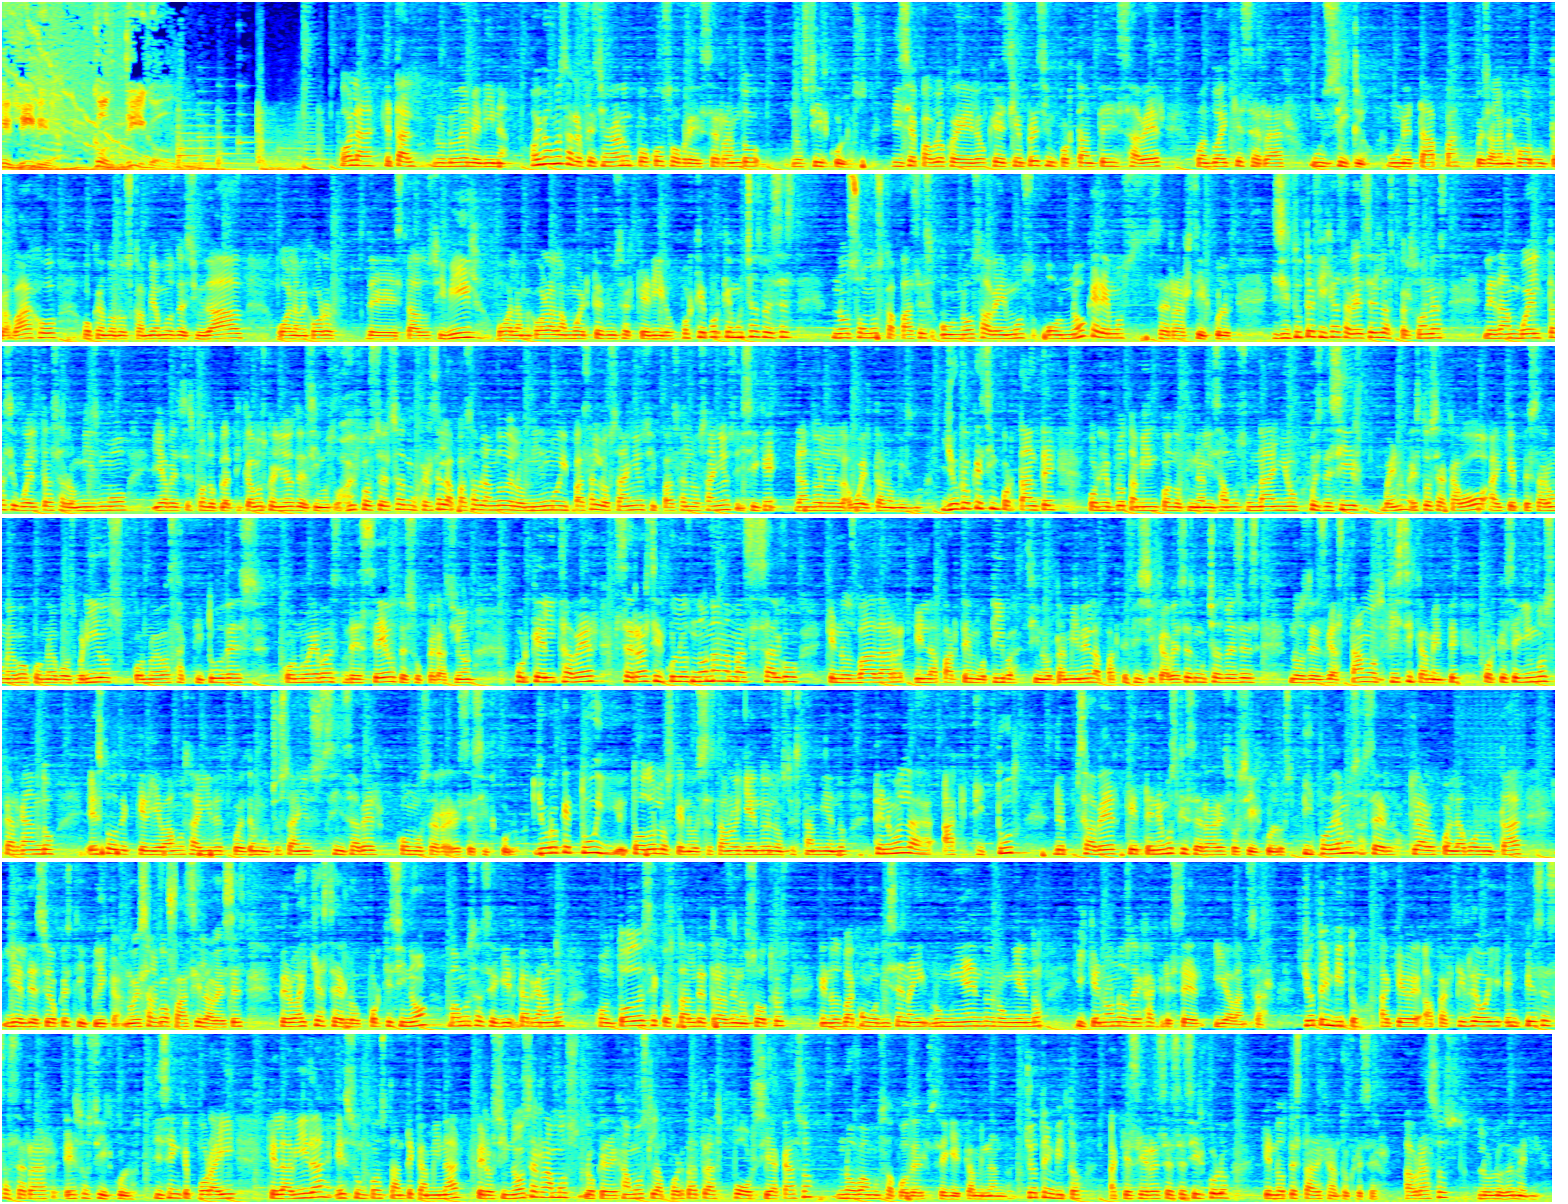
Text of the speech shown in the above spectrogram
En línea, contigo. Hola, ¿qué tal? Lulú de Medina. Hoy vamos a reflexionar un poco sobre cerrando los círculos. Dice Pablo Coelho que siempre es importante saber cuando hay que cerrar un ciclo, una etapa, pues a lo mejor un trabajo, o cuando nos cambiamos de ciudad, o a lo mejor de estado civil, o a lo mejor a la muerte de un ser querido. ¿Por qué? Porque muchas veces no somos capaces o no sabemos o no queremos cerrar círculos. Y si tú te fijas, a veces las personas le dan vueltas y vueltas a lo mismo y a veces cuando platicamos con ellos decimos, ay, pues esa mujer se la pasa hablando de lo mismo y pasan los años y pasan los años y sigue dándole la vuelta a lo mismo. Yo creo que es importante, por ejemplo, también cuando finalizamos un año, pues decir, bueno, esto se acabó, hay que empezar un nuevo con nuevos bríos, con nuevas actitudes, con nuevos deseos de superación porque el saber cerrar círculos no nada más es algo que nos va a dar en la parte emotiva, sino también en la parte física. A veces, muchas veces nos desgastamos físicamente porque seguimos cargando eso de que llevamos ahí después de muchos años sin saber cómo cerrar ese círculo. Yo creo que tú y todos los que nos están oyendo y nos están viendo tenemos la actitud de saber que tenemos que cerrar esos círculos y podemos hacerlo, claro, con la voluntad y el deseo que esto implica. No es algo fácil a veces, pero hay que hacerlo, porque si no, vamos a seguir cargando con todo ese costal detrás de nosotros que nos va, como dicen ahí, rumiendo y rumiendo y que no nos deja crecer y avanzar. Yo te invito a que a partir de hoy empieces a cerrar esos círculos. Dicen que por ahí que la vida es un constante caminar, pero si no cerramos lo que dejamos la puerta atrás por si acaso, no vamos a poder seguir caminando. Yo te invito a que cierres ese círculo que no te está dejando crecer. Abrazos, Lulu de Medina.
